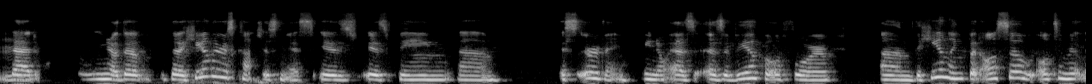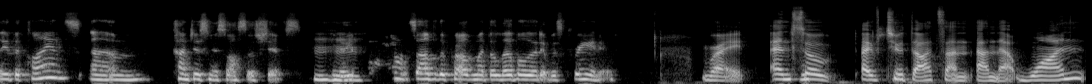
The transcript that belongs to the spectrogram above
mm. that you know the the healer's consciousness is is being um, is serving you know as as a vehicle for um, the healing but also ultimately the client's um, consciousness also shifts mm-hmm. you know you don't solve the problem at the level that it was created right and so i have two thoughts on on that one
